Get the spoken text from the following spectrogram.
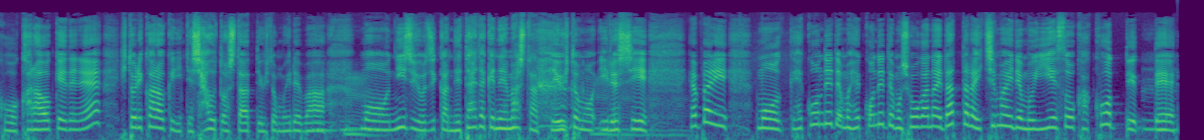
こうカラオケでね、一人カラオケに行ってシャウトしたっていう人もいれば、うん、もう24時間寝たいだけ寝ましたっていう人もいるし、やっぱりもうへこんでてもへこんでてもしょうがない、だったら1枚でも ES を書こうって言って、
